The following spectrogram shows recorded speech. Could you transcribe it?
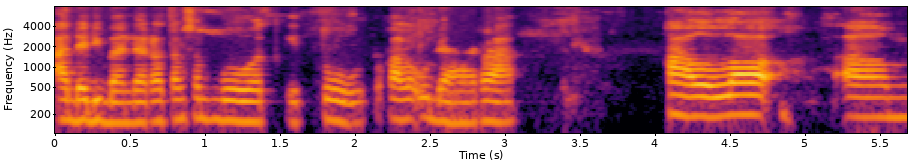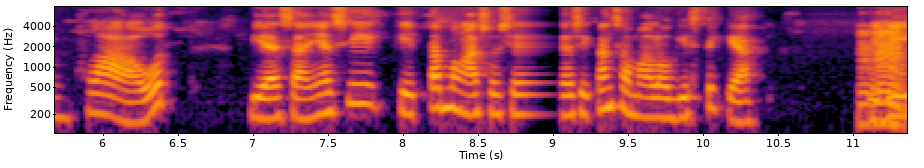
ada di bandara tersebut gitu. Itu kalau udara. Kalau, um, laut biasanya sih kita mengasosiasikan sama logistik ya. hmm Jadi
